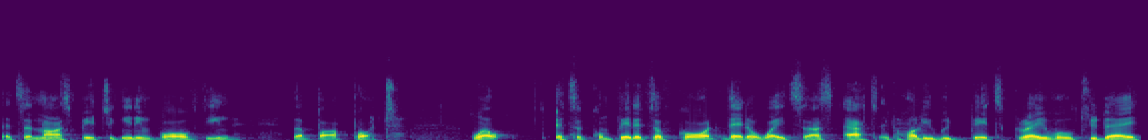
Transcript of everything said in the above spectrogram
That's a nice bet to get involved in the bar pot. Well, it's a competitive card that awaits us out at Hollywood Bets Greyville today,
